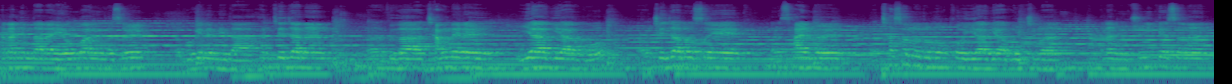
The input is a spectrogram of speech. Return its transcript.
하나님 나라의 영광인 것을 어, 보게 됩니다. 한 제자는 어, 그가 장례를 이야기하고 어, 제자로서의 어, 삶을 차선으로 놓고 이야기하고 있지만 하나님 주님께서는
